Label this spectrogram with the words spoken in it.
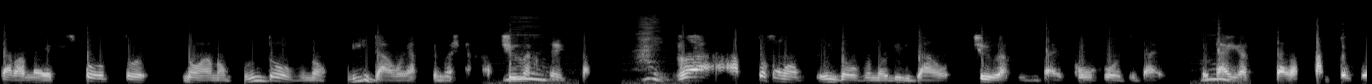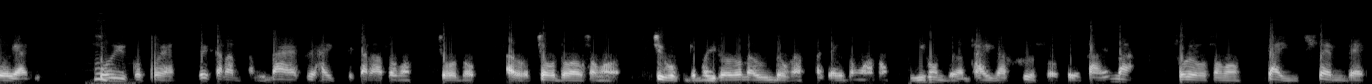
からね、スポーツのあの運動部のリーダーをやってました。から、中学生から、はい、ずーっとその運動部のリーダーを中学時代、高校時代、大学時代は監督をやり、そういうことをやって、から大学に入ってからそのちょうど、あのちょうどその中国でもいろいろな運動があったけれども、あの日本では大学紛争という大変な、それをその第一線で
